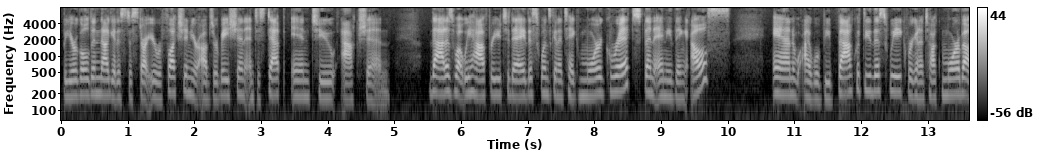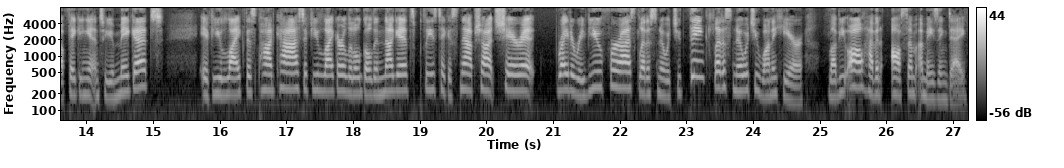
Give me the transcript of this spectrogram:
But your golden nugget is to start your reflection, your observation, and to step into action. That is what we have for you today. This one's going to take more grit than anything else. And I will be back with you this week. We're going to talk more about faking it until you make it. If you like this podcast, if you like our little golden nuggets, please take a snapshot, share it, write a review for us. Let us know what you think. Let us know what you want to hear. Love you all. Have an awesome, amazing day.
